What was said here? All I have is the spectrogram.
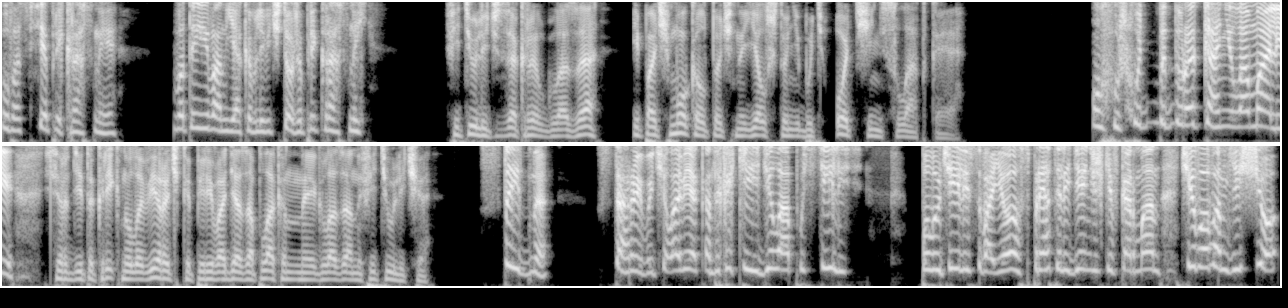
«У вас все прекрасные. Вот и Иван Яковлевич тоже прекрасный». Фитюлич закрыл глаза и почмокал, точно ел что-нибудь очень сладкое. «Ох уж хоть бы дурака не ломали!» — сердито крикнула Верочка, переводя заплаканные глаза на Фитюлича. «Стыдно! Старый вы человек, а на какие дела опустились? Получили свое, спрятали денежки в карман. Чего вам еще?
